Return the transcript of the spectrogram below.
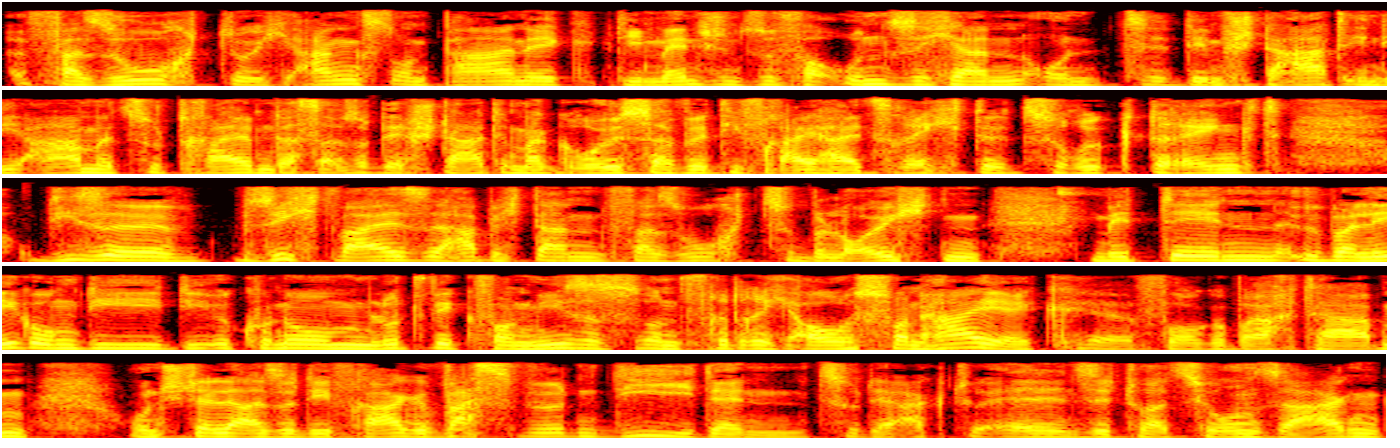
versucht, durch Angst und Panik die Menschen zu verunsichern und dem Staat in die Arme zu treiben, dass also der Staat immer größer wird, die Freiheitsrechte zurückdrängt. Diese Sichtweise habe ich dann versucht zu beleuchten mit den Überlegungen, die die Ökonomen Ludwig von Mises und Friedrich August von Hayek äh, vorgebracht haben und stelle also die Frage, was würden die denn zu der aktuellen Situation sagen?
